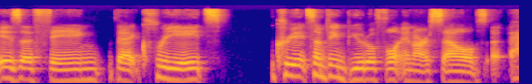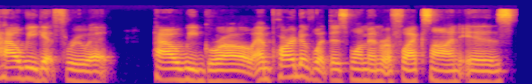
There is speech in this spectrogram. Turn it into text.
is a thing that creates creates something beautiful in ourselves uh, how we get through it how we grow. And part of what this woman reflects on is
